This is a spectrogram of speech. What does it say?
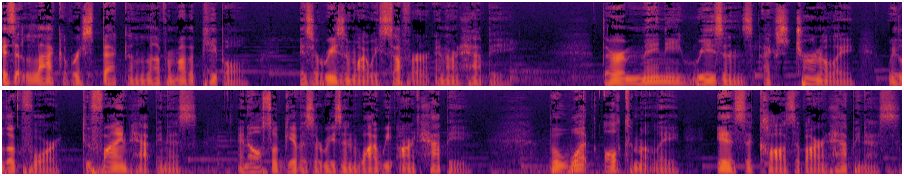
Is it lack of respect and love from other people is a reason why we suffer and aren't happy? There are many reasons externally we look for to find happiness and also give us a reason why we aren't happy. But what ultimately is the cause of our unhappiness?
